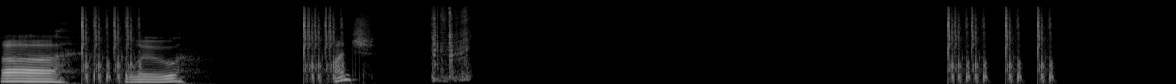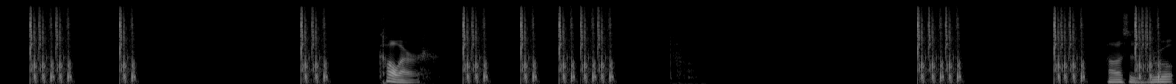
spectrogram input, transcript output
Uh, glue. Punch. Color. Oh, this is rule,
